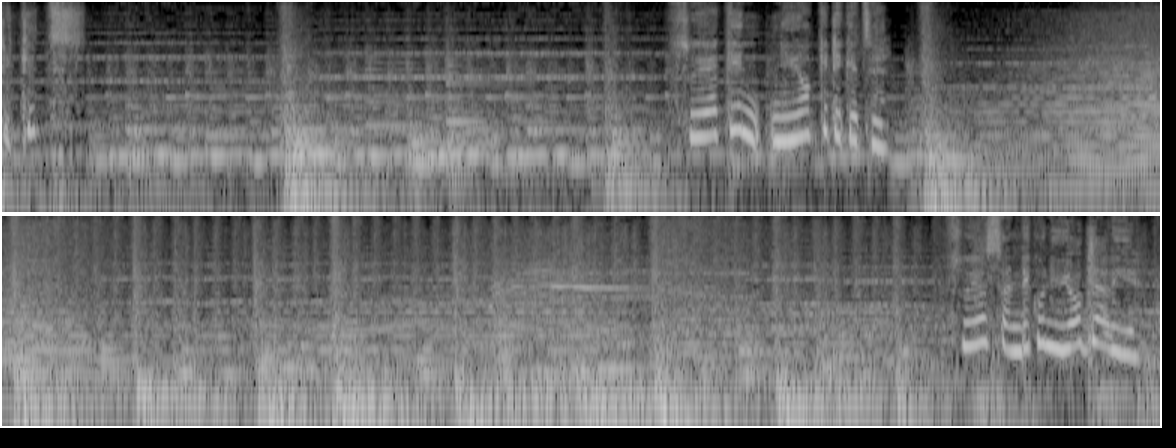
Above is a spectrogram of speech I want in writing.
टिकट्स सोया के न्यूयॉर्क की टिकट्स हैं। सोया संडे को न्यूयॉर्क जा रही है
